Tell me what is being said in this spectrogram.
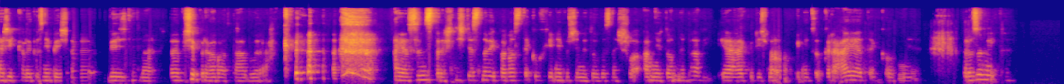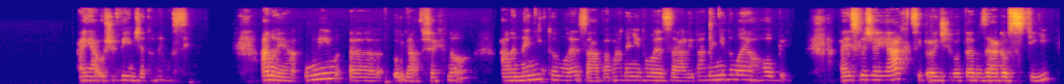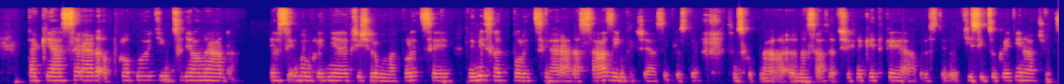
a říkali, prostě běž, běžíme připravovat táborák. a já jsem strašně šťastná vypadla z té kuchyně, protože mi to vůbec nešlo a mě to nebaví. Já, když mám něco krájet, jako mě, rozumíte? A já už vím, že to nemusím. Ano, já umím uh, udělat všechno, ale není to moje zábava, není to moje záliba, není to moje hobby. A jestliže já chci projít životem s radostí, tak já se ráda obklopuju tím, co dělám ráda. Já si umím klidně přišrobovat policii, vymyslet policii, já ráda sázím, takže já si prostě jsem schopná nasázet všechny kytky a prostě do tisíců květináčů.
